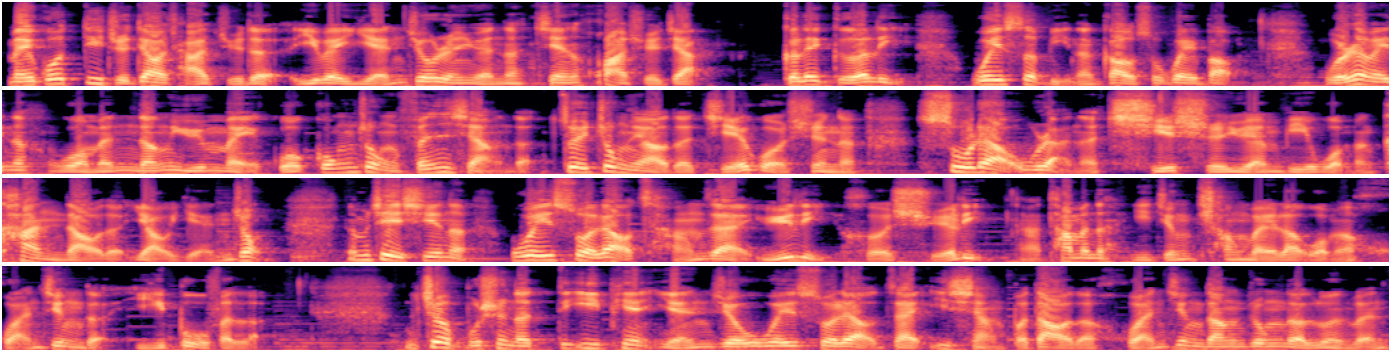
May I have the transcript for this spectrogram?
美国地质调查局的一位研究人员呢，兼化学家格雷格里·威瑟比呢，告诉《卫报》：“我认为呢，我们能与美国公众分享的最重要的结果是呢，塑料污染呢，其实远比我们看到的要严重。那么这些呢，微塑料藏在雨里和雪里啊，它们呢，已经成为了我们环境的一部分了。”这不是呢第一篇研究微塑料在意想不到的环境当中的论文。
